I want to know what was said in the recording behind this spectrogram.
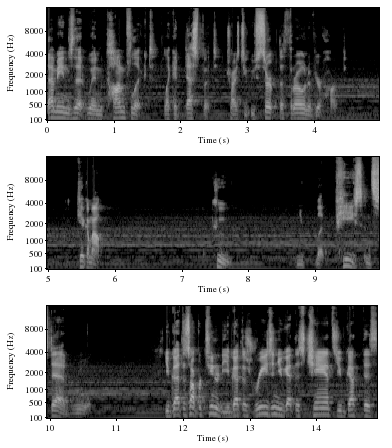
That means that when conflict, like a despot, tries to usurp the throne of your heart, kick him out. A coup and you let peace instead rule. You've got this opportunity, you've got this reason, you've got this chance, you've got this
